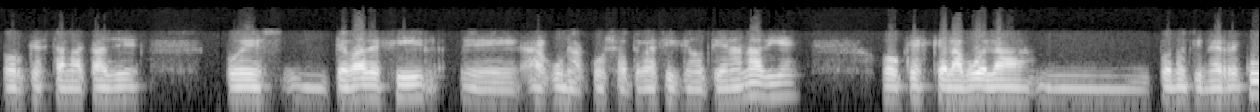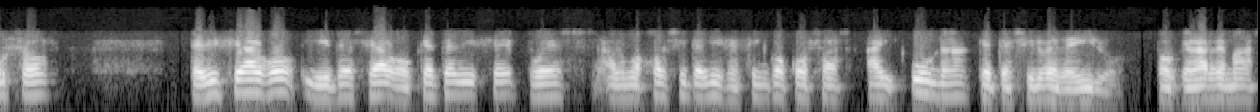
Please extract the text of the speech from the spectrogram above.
por qué está en la calle, pues mm, te va a decir eh, alguna cosa, te va a decir que no tiene a nadie, o que es que la abuela mm, pues no tiene recursos, te dice algo y de ese algo que te dice, pues a lo mejor si te dice cinco cosas, hay una que te sirve de hilo, porque las demás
